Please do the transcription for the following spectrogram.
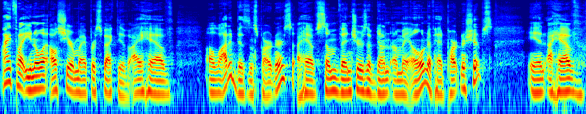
I thought, you know what, I'll share my perspective. I have a lot of business partners. I have some ventures I've done on my own, I've had partnerships, and I have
